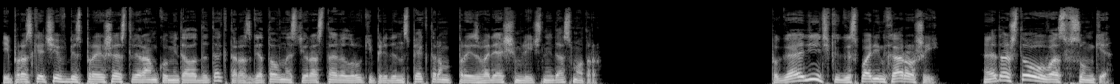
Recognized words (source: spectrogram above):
и, проскочив без происшествия рамку металлодетектора, с готовностью расставил руки перед инспектором, производящим личный досмотр. «Погодите-ка, господин хороший, это что у вас в сумке?»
